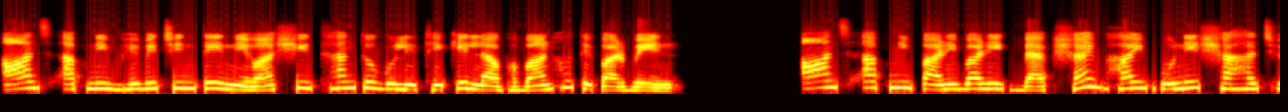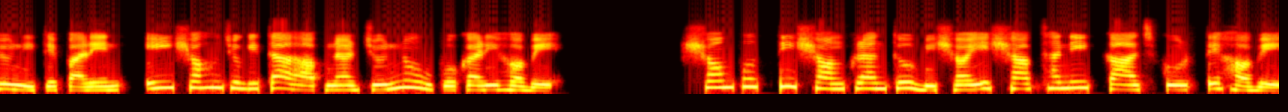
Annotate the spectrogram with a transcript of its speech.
আজ আপনি ভেবেচিন্তে নেওয়া সিদ্ধান্তগুলি থেকে লাভবান হতে পারবেন। আজ আপনি পারিবারিক ব্যবসায় ভাই বোনের সাহায্য নিতে পারেন, এই সহযোগিতা আপনার জন্য উপকারী হবে। সম্পত্তি সংক্রান্ত বিষয়ে সাবধানে কাজ করতে হবে।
